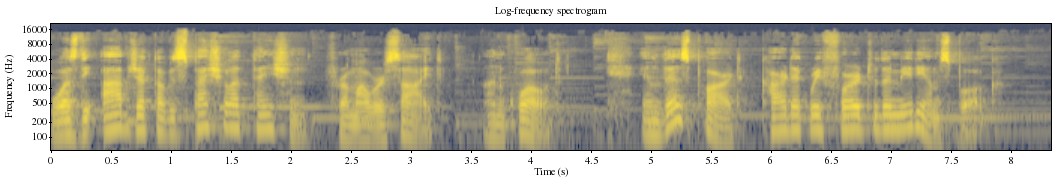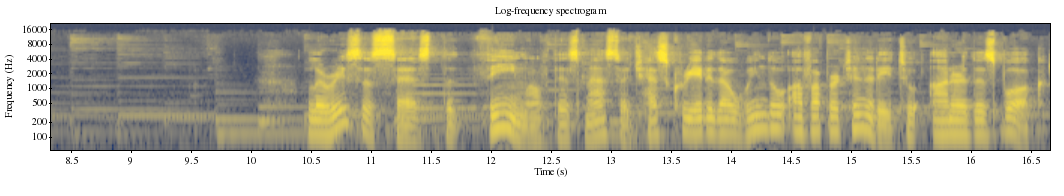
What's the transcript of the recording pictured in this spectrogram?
was the object of special attention from our side. Unquote. In this part, Kardec referred to the medium's book. Larissa says the theme of this message has created a window of opportunity to honor this book,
